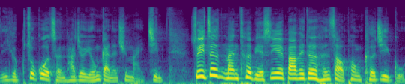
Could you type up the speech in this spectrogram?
一个做过程，他就勇敢的去买进。所以这蛮特别，是因为巴菲特很少碰科技股。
